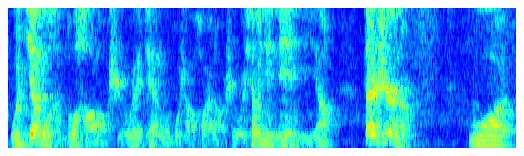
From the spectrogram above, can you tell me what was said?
我见过很多好老师，我也见过不少坏老师，我相信您也一样。但是呢，我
